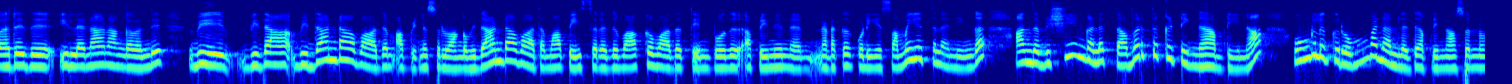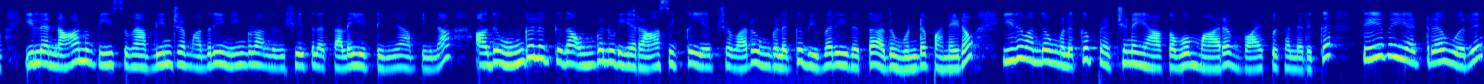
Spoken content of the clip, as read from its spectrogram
வருது. இல்லைன்னா நாங்கள் வந்து வி விதா விதாண்டாவாதம் அப்படின்னு சொல்லுவாங்க. விதாண்டாவாதமாக பேசுகிறது வாக்குவாதத்தின் போது அப்படின்னு நடக்கக்கூடிய சமயத்தில் நீங்கள் அந்த விஷயங்களை தவிர்த்துக்கிட்டீங்க அப்படின்னா உங்களுக்கு ரொம்ப நல்லது அப்படின்னு தான் சொல்லணும். இல்லை நானும் பேசுவேன் அப்படின்ற மாதிரி நீங்களும் அந்த விஷயத்தில் தலையிட்டீங்க அப்படின்னா அது உங்களுக்கு தான் உங்களுடைய ராசிக்கு ஏற்றவாறு உங்களுக்கு விபரீதத்தை அது உண்டு பண்ணிடும். இது வந்து உங்களுக்கு பிரச்சனையாகவும் மாற வாய்ப்புகள் இருக்குது தேவையற்ற ஒரு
